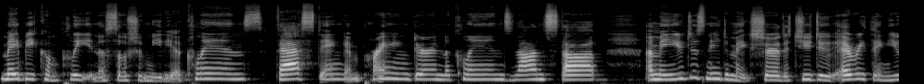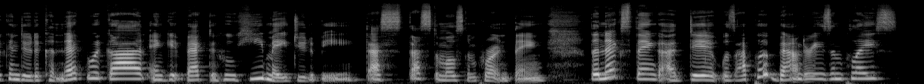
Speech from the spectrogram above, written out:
maybe completing a social media cleanse, fasting and praying during the cleanse nonstop. I mean, you just need to make sure that you do everything you can do to connect with God and get back to who he made you to be. That's that's the most important thing. The next thing I did was I put boundaries in place.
